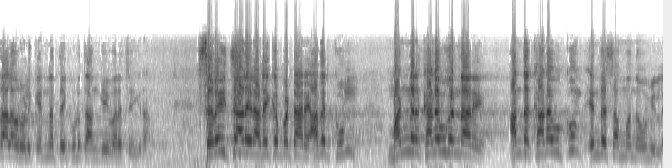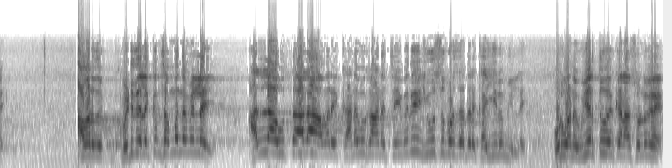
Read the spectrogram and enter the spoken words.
தால அவர்களுக்கு எண்ணத்தை கொடுத்து அங்கே வர செய்கிறான். சிறைச்சாலையில் அடைக்கப்பட்டாரே அதற்கும் மன்னர் கனவு கண்டாரே அந்த கனவுக்கும் எந்த சம்பந்தமும் இல்லை. அவரது விடுதலுக்கும் சம்பந்தம் இல்லை. அல்லாஹ் தாலா அவரை கனவு காண செய்வது யூசுப் அலைஹிஸ்ஸலாத்துடைய கையிலும் இல்லை. ஒருவனை உயர்த்துவதற்கு நான் சொல்லுகிறேன்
